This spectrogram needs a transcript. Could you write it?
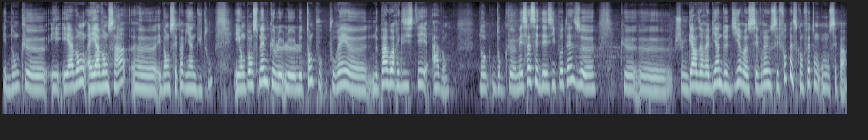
Et donc, euh, et, et, avant, et avant ça, euh, et ben on ne sait pas bien du tout. Et on pense même que le, le, le temps pourrait euh, ne pas avoir existé avant. Donc, donc, euh, mais ça, c'est des hypothèses que je me garderais bien de dire c'est vrai ou c'est faux parce qu'en fait, on ne sait pas.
